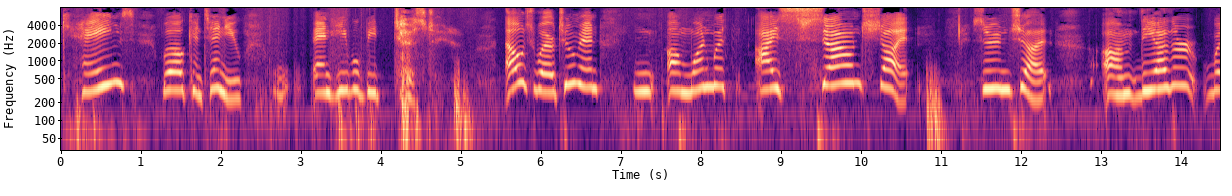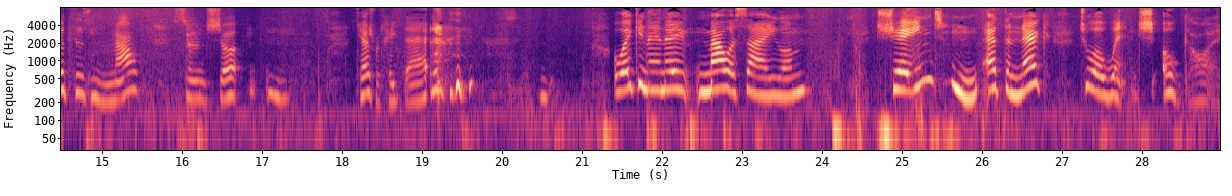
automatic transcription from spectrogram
games will continue and he will be tested. Elsewhere, two men, um, one with eyes soon shut, soon shut, um, the other with his mouth soon shut. Cash would hate that. Awakened in a mal asylum, chained hmm, at the neck to a winch. Oh God.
